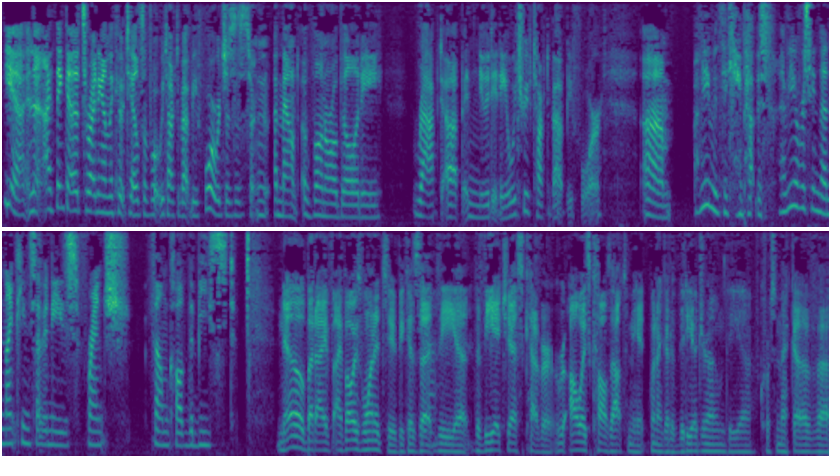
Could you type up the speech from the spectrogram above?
Yeah, and I think that's riding on the coattails of what we talked about before, which is a certain amount of vulnerability wrapped up in nudity, which we've talked about before. Um, I'm even thinking about this. Have you ever seen the 1970s French film called The Beast? No, but I've I've always wanted to because uh, Yeah. the uh, the VHS cover always calls out to me when I go to Videodrome, the uh, of course mecca of uh,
